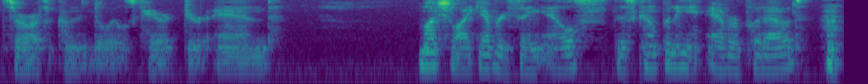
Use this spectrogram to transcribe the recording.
Sir Arthur Conan Doyle's character, and much like everything else this company ever put out,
